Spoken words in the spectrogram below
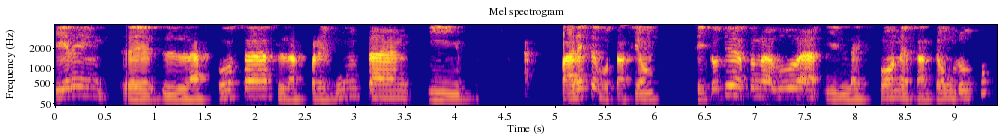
quieren eh, las cosas, las preguntan y parece votación. Si tú tienes una duda y la expones ante un grupo,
